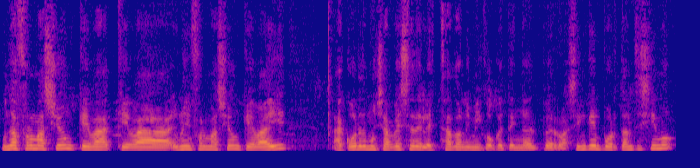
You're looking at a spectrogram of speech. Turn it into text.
Una formación que va, que va, una información que va a ir acorde muchas veces del estado anímico que tenga el perro. Así que importantísimo,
